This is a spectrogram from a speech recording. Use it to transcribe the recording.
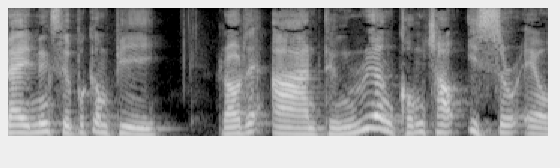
ในหนังสือพระคัมภีร์เราได้อ่านถึงเรื่องของชาวอิสราเอล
